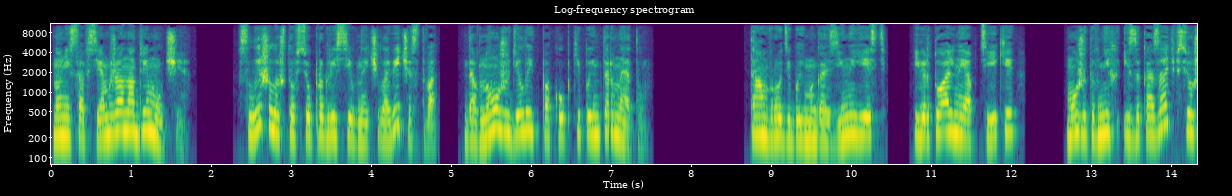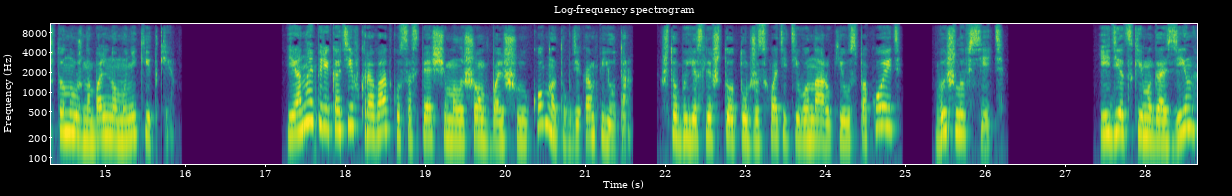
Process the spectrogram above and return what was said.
Но не совсем же она дремучая. Слышала, что все прогрессивное человечество давно уже делает покупки по интернету. Там вроде бы и магазины есть, и виртуальные аптеки, может, в них и заказать все, что нужно больному Никитке? И она, перекатив кроватку со спящим малышом в большую комнату, где компьютер, чтобы, если что, тут же схватить его на руки и успокоить, вышла в сеть. И детский магазин,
